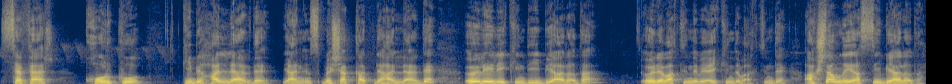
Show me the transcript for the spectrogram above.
sefer, korku gibi hallerde yani meşakkatli hallerde öğle ile ikindiyi bir arada öğle vaktinde veya ikindi vaktinde akşamla yatsıyı bir arada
